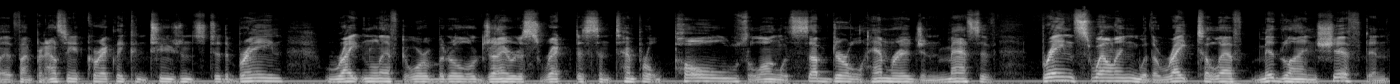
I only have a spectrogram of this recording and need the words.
if I'm pronouncing it correctly, contusions to the brain, right and left orbital, gyrus rectus, and temporal poles, along with subdural hemorrhage and massive brain swelling with a right to left midline shift and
